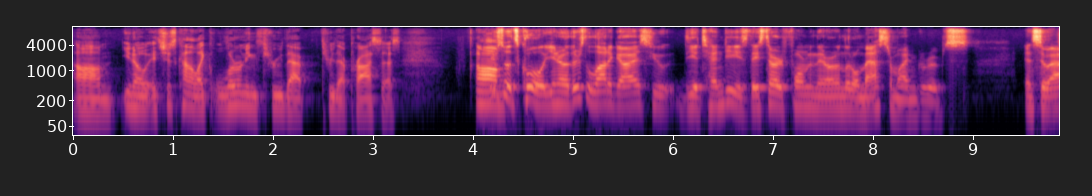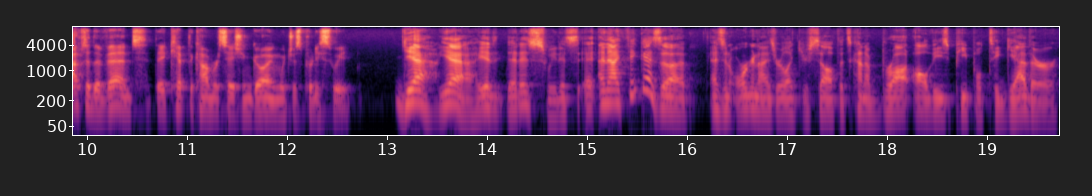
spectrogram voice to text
Um, you know, it's just kind of like learning through that through that process Um, Here's what's cool. You know, there's a lot of guys who the attendees they started forming their own little mastermind groups, and so after the event, they kept the conversation going, which is pretty sweet. Yeah, yeah, it, that is sweet. It's and I think as a as an organizer like yourself, that's kind of brought all these people together.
